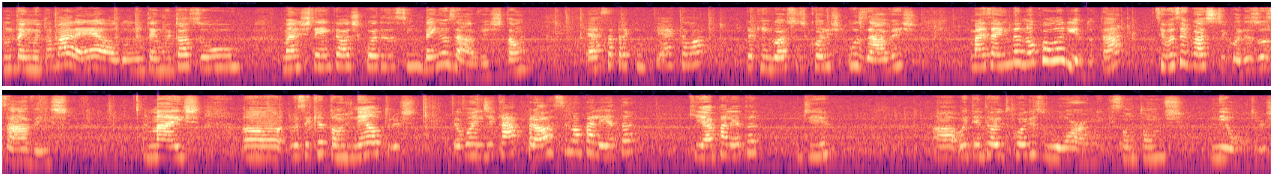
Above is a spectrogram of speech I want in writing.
não tem muito amarelo, não tem muito azul, mas tem aquelas cores assim bem usáveis. Então, essa pra quem quer aquela, pra quem gosta de cores usáveis, mas ainda no colorido, tá? Se você gosta de cores usáveis, mas uh, você quer tons neutros, eu vou indicar a próxima paleta, que é a paleta de uh, 88 cores Warm, que são tons neutros.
